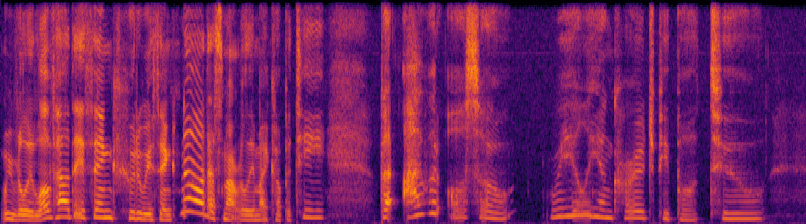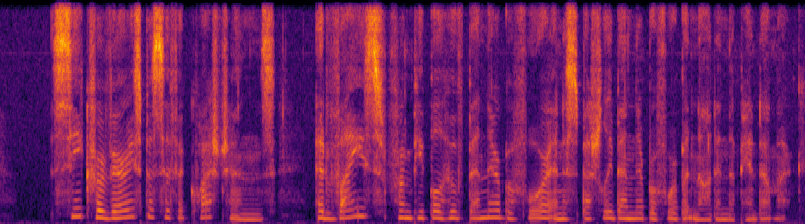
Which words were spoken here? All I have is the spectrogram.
we really love how they think? Who do we think, no, that's not really my cup of tea? But I would also really encourage people to seek for very specific questions advice from people who've been there before and especially been there before but not in the pandemic.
